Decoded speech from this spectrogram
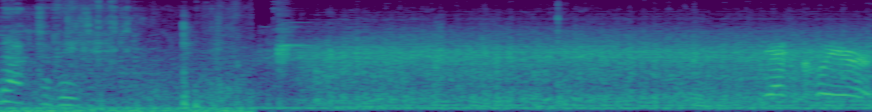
Activated. Get clear.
